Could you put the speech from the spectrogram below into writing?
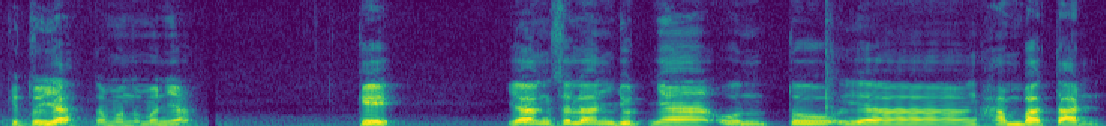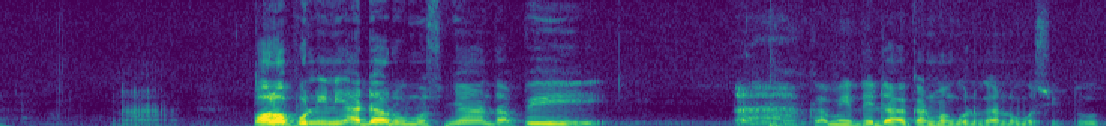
Gitu ya, teman-temannya. Oke. Yang selanjutnya untuk yang hambatan. Nah, walaupun ini ada rumusnya, tapi ah, kami tidak akan menggunakan rumus itu.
